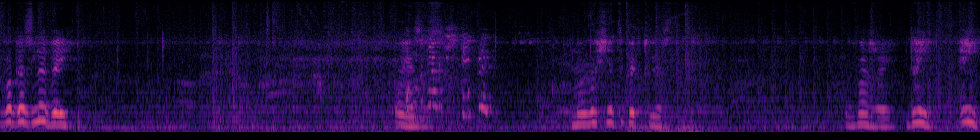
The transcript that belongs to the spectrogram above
Uwaga, z lewej! O Jezus. No właśnie typek tu jest. Uważaj. Daj! Ej!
